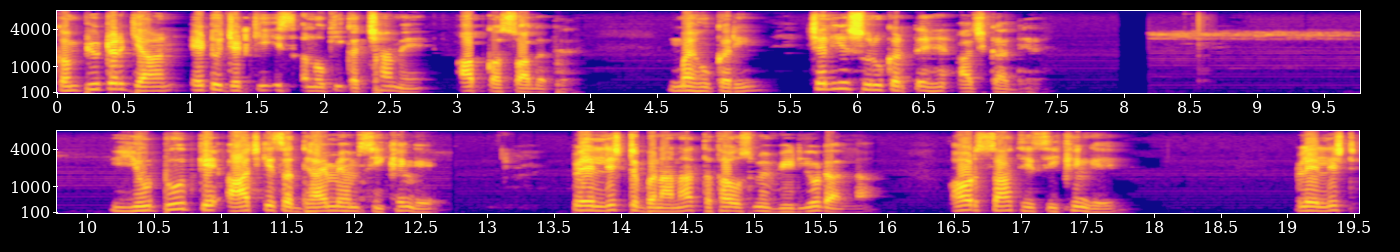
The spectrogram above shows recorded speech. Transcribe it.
कंप्यूटर ज्ञान ए टू जेड की इस अनोखी कक्षा में आपका स्वागत है। मैं हूँ करीम। चलिए शुरू करते हैं आज का अध्याय। YouTube के आज के इस अध्याय में हम सीखेंगे प्लेलिस्ट बनाना तथा उसमें वीडियो डालना और साथ ही सीखेंगे प्लेलिस्ट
